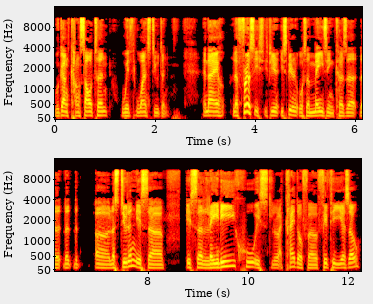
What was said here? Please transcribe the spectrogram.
we got a consultant with one student. And I, the first experience was amazing because uh, the, the, the, uh, the student is, uh, is a lady who is like kind of uh, 50 years old.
